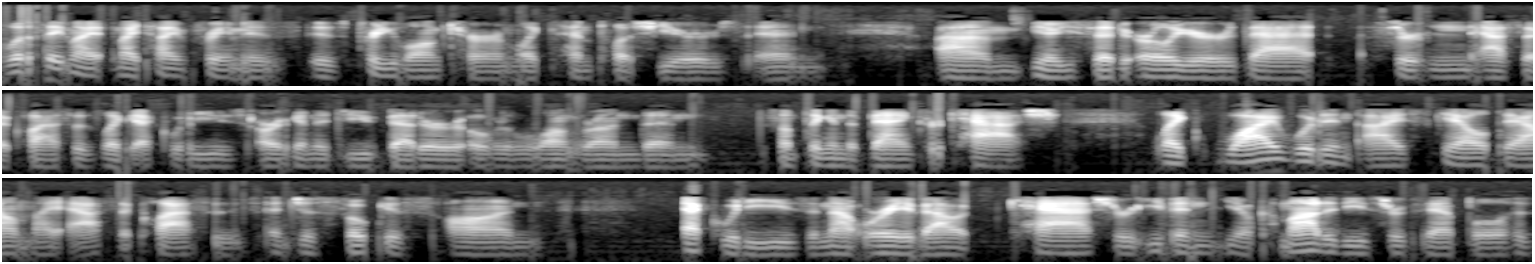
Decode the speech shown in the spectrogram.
let's say my, my time frame is, is pretty long term, like 10 plus years. And, um, you know, you said earlier that certain asset classes like equities are going to do better over the long run than something in the bank or cash. Like, why wouldn't I scale down my asset classes and just focus on equities and not worry about cash or even, you know, commodities, for example, has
